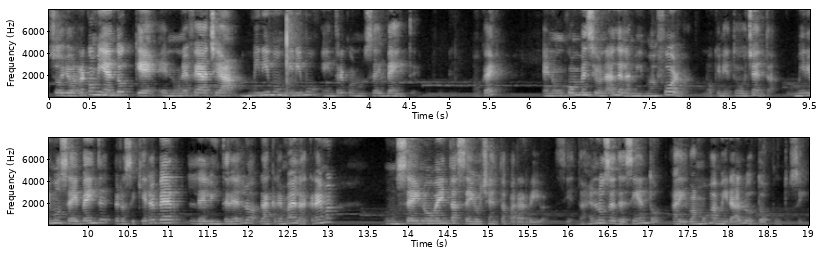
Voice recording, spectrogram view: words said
So, yo recomiendo que en un FHA mínimo mínimo entre con un 620. ¿Ok? En un convencional de la misma forma, no 580. Mínimo 620, pero si quieres ver el interés, la crema de la crema, un 690, 680 para arriba. Si estás en los 700, ahí vamos a mirar los 2.5.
